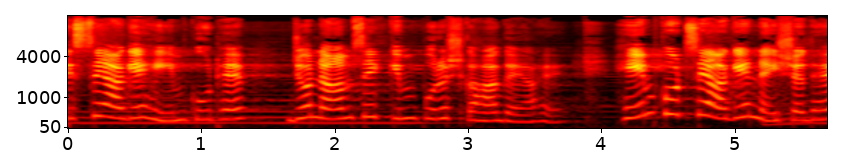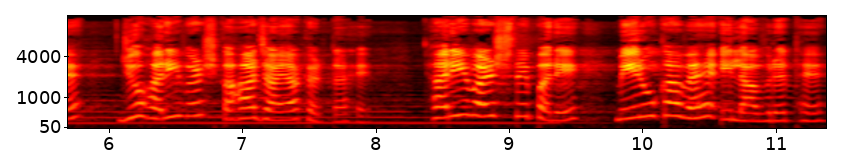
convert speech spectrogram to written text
इससे आगे हेमकूट है, जो नाम से किम पुरुष कहा गया है। हेमकूट से आगे नैषद है, जो हरिवर्ष कहा जाया करता है। हरिवर्ष से परे मेरू का वह इलाव्रत है।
